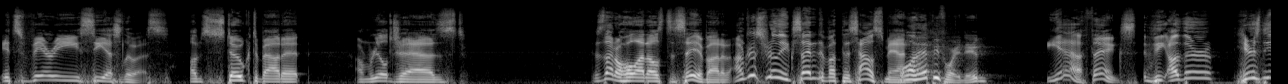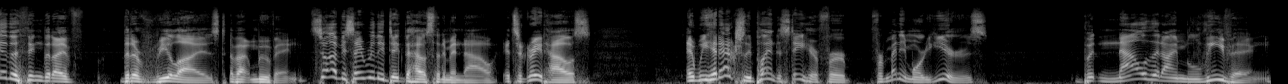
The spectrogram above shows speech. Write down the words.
It's very C.S. Lewis. I'm stoked about it. I'm real jazzed. There's not a whole lot else to say about it. I'm just really excited about this house, man. Well, I'm happy for you, dude. Yeah, thanks. The other here's the other thing that I've that I've realized about moving. So obviously I really dig the house that I'm in now. It's a great house. And we had actually planned to stay here for for many more years. But now that I'm leaving,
